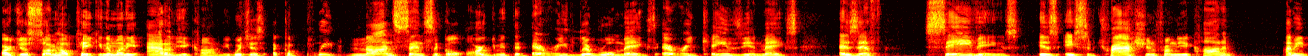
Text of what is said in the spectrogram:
are just somehow taking the money out of the economy, which is a complete nonsensical argument that every liberal makes, every Keynesian makes, as if savings is a subtraction from the economy. I mean,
